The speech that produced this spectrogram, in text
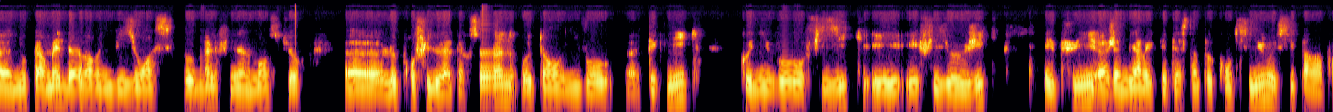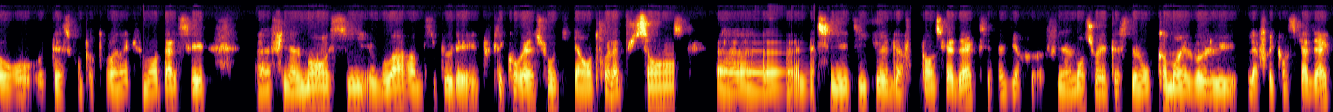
euh, nous permettent d'avoir une vision assez globale finalement sur euh, le profil de la personne, autant au niveau technique qu'au niveau physique et physiologique. Et puis, euh, j'aime bien avec les tests un peu continus aussi par rapport aux, tests qu'on peut trouver en incrémental, c'est euh, finalement aussi voir un petit peu toutes les corrélations qu'il y a entre la puissance, euh, la cinétique de la fréquence cardiaque, c'est-à-dire finalement sur les tests longs, comment évolue la fréquence cardiaque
